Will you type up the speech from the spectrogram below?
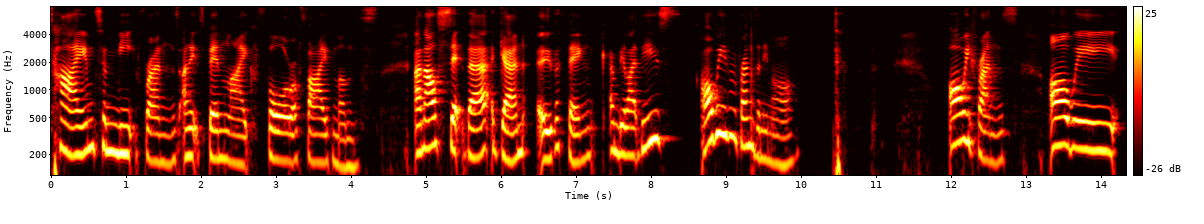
time to meet friends and it's been like four or five months. And I'll sit there again, overthink, and be like, these are we even friends anymore? are we friends? Are we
